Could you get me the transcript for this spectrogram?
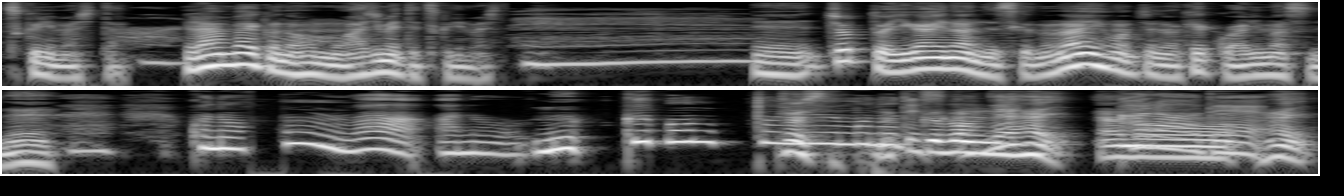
作りました。はいランバイクの本も初めて作りました。へえーーちょっと意外なんですけど、ない本っていうのは結構ありますね。この本は、あの、ムック本と。いうものですブック本で、かね。はい。あカラーではい。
